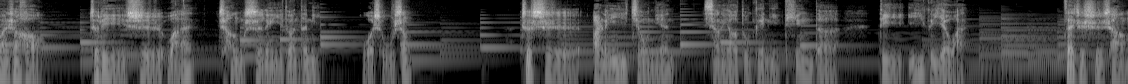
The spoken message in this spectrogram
晚上好，这里是晚安城市另一端的你，我是无声。这是二零一九年想要读给你听的第一个夜晚。在这世上，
